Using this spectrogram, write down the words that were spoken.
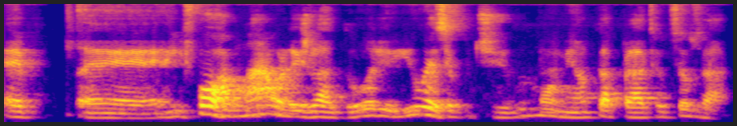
é, é, informar o legislador e o executivo no momento da prática dos seus atos.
